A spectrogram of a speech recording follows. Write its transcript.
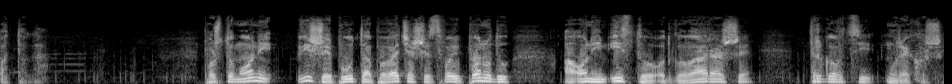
od toga. Pošto mu oni više puta povećaše svoju ponudu, a on im isto odgovaraše, trgovci mu rekoše.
